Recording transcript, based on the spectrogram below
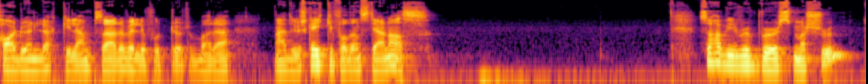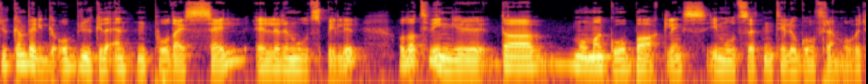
har du en lucky lamp, så er det veldig fort gjort å bare Nei, du skal ikke få den stjerna, ass. Så har vi reverse mushroom. Du kan velge å bruke det enten på deg selv eller en motspiller, og da tvinger Da må man gå baklengs, i motsetning til å gå fremover.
